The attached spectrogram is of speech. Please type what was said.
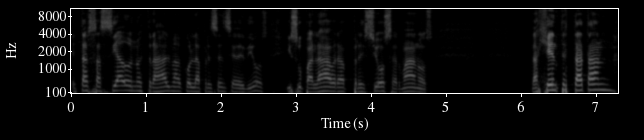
estar saciado en nuestra alma con la presencia de Dios y su palabra preciosa, hermanos. La gente está tan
